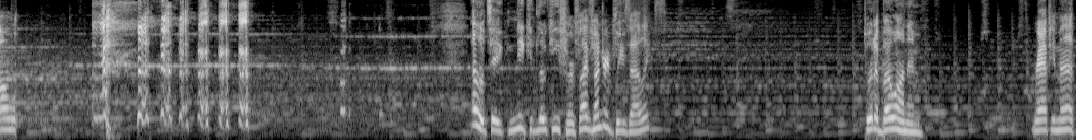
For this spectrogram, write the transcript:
I'll. Oh. I'll take Naked Loki for 500, please, Alex. Put a bow on him. Wrap him up.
